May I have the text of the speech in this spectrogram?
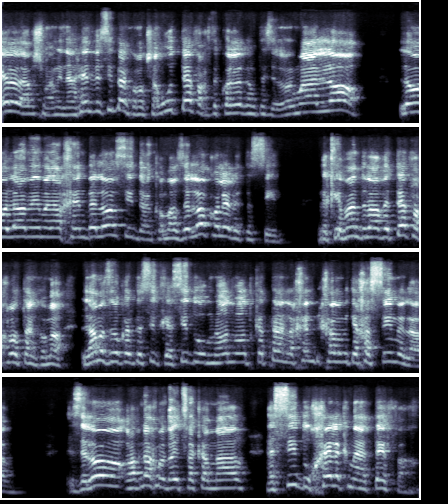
אלא לאו שמע מן ההן וסידן, כלומר כשאמרו טפח זה כולל גם את הסיד. הוא אומר לא, לא עולם הם על החן בלא סידן, כלומר זה לא כולל את הסיד. וכיוון דלא וטפח לא תן, כלומר למה זה לא כולל את הסיד? כי הסיד הוא מאוד מאוד קטן, לכן בכלל לא מתייחסים אליו. זה לא, רב נחמן בר יצחק אמר, הסיד הוא חלק מהטפח,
